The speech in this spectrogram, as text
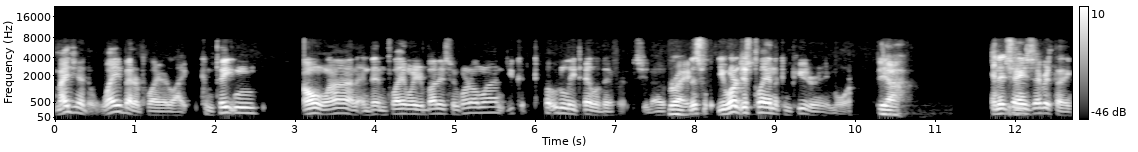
made you a way better player, like competing online and then playing with your buddies who weren't online. You could totally tell a difference. You know, Right. this you weren't just playing the computer anymore yeah. and it changed everything.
